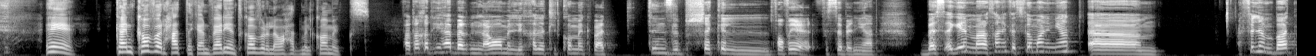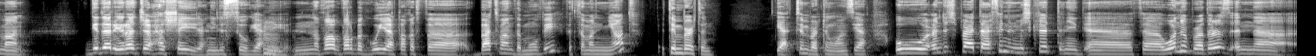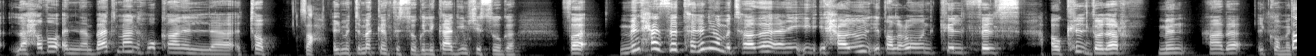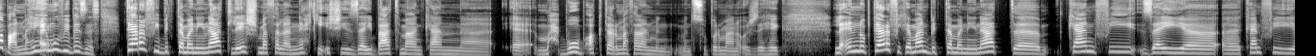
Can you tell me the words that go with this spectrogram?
إيه كان cover حتى كان variant cover لواحد من الكوميكس فأعتقد هي بعد من العوامل اللي خلت ال comic بعد تنزل بشكل فظيع في السبعينيات. بس اجين مرة ثانية في الثمانينيات فيلم باتمان قدر يرجع هالشيء يعني للسوق. يعني إنه ضرب ضربة قوية أعتقد في باتمان the movie في الثمانينات تيم بيرتون يا تيم بيرتون وانز يا وعندك بعد تعرفين المشكلة يعني آه، في ورنر براذرز إن لاحظوا إن باتمان هو كان ال- ال top صح. المتمكن في السوق اللي قاعد يمشي سوقه. فمن حزتها لين يومك هذا يعني يحاولون يطلعون كل فلس أو كل دولار من هذا ال comic طبعا ما هي. movie business بتعرفي بالثمانينات ليش مثلا نحكي إشي زي باتمان كان آه، محبوب أكثر مثلا من من سوبرمان أو زي هيك. لأنه بتعرفي كمان بالثمانينات آه، كان في زي كان في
